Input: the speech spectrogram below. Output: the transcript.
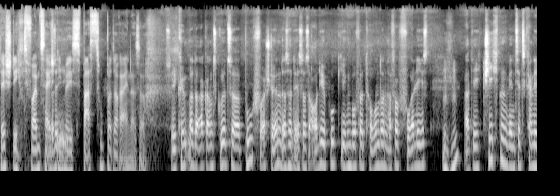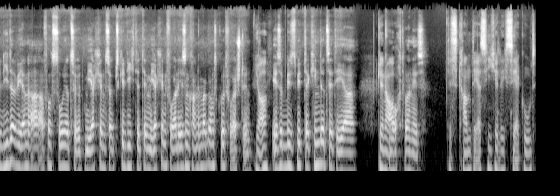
das stimmt. Vor allem seine also Stimme ist, passt super da rein. Also. Also ich könnte mir da auch ganz gut so ein Buch vorstellen, dass er das als Audiobook irgendwo vertont und einfach vorliest. Mhm. Auch die Geschichten, wenn es jetzt keine Lieder wären, auch einfach so erzählt. Märchen, selbstgedichtete Märchen vorlesen, kann ich mir ganz gut vorstellen. Ja. Also bis mit der Kinder-CD auch genau. gemacht worden ist. Das kann der sicherlich sehr gut.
